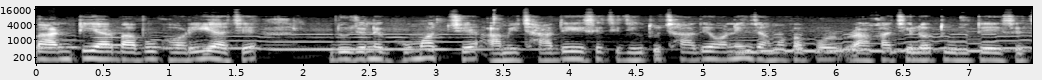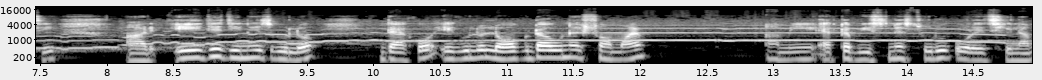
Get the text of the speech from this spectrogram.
বান্টি আর বাবু ঘরেই আছে, দুজনে ঘুমাচ্ছে। আমি ছাদে এসেছি, যেহেতু ছাদে অনেক জামা কাপড় রাখা ছিল, তুলতে এসেছি। আর এই যে জিনিসগুলো, দেখো, এগুলো লকডাউনের সময় আমি একটা বিজনেস শুরু করেছিলাম।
